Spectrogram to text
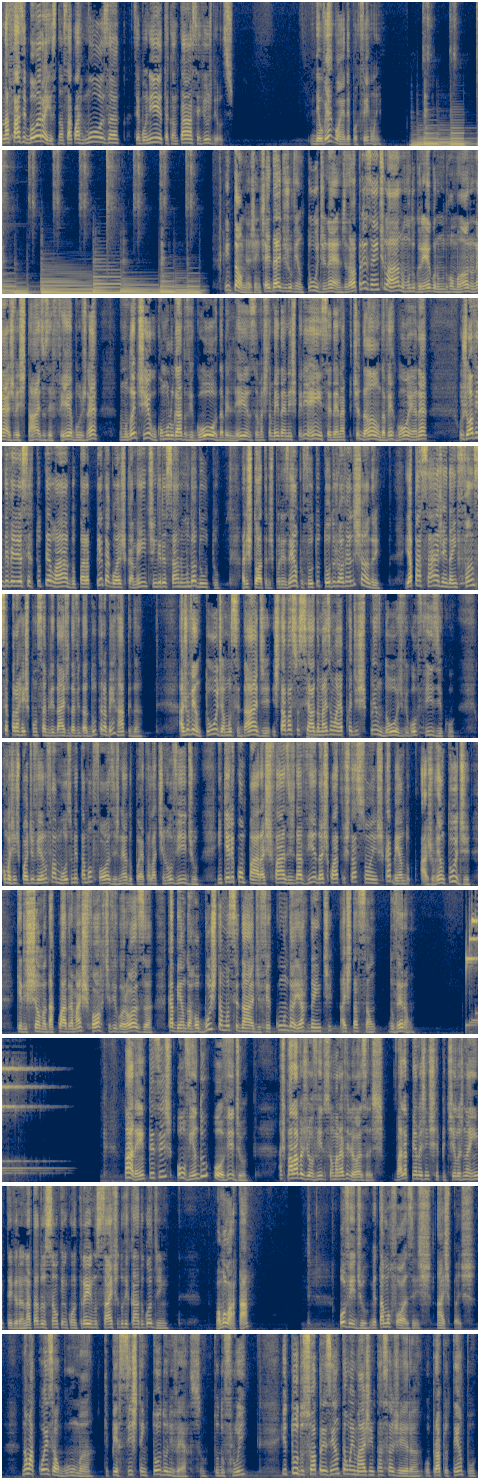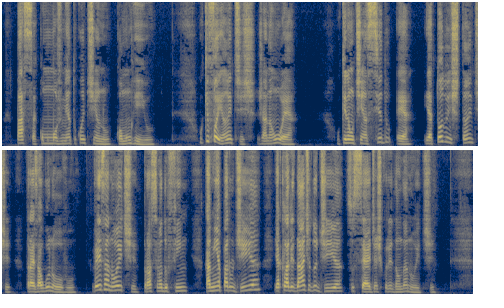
na fase boa era isso, dançar com a musa, ser bonita, cantar, servir os deuses. Deu vergonha depois que fez ruim. Então, minha gente, a ideia de juventude, né, já estava presente lá no mundo grego, no mundo romano, né, as vestais, os efebos, né, no mundo antigo, como lugar do vigor, da beleza, mas também da inexperiência, da inaptidão, da vergonha, né? O jovem deveria ser tutelado para pedagogicamente ingressar no mundo adulto. Aristóteles, por exemplo, foi o tutor do jovem Alexandre. E a passagem da infância para a responsabilidade da vida adulta era bem rápida. A juventude, a mocidade, estava associada mais a uma época de esplendor, de vigor físico, como a gente pode ver no famoso Metamorfoses, né, do poeta latino Ovídio, em que ele compara as fases da vida às quatro estações, cabendo à juventude, que ele chama da quadra mais forte e vigorosa, cabendo à robusta mocidade, fecunda e ardente, a estação do verão. Parênteses, ouvindo o Ovídio. As palavras de Ovídio são maravilhosas. Vale a pena a gente repeti-las na íntegra, na tradução que eu encontrei no site do Ricardo Godin. Vamos lá, tá? Ovídio, Metamorfoses, aspas. Não há coisa alguma que persista em todo o universo. Tudo flui e tudo só apresenta uma imagem passageira. O próprio tempo passa como um movimento contínuo, como um rio. O que foi antes já não o é. O que não tinha sido é, e a todo instante traz algo novo. Vez a noite, próxima do fim, caminha para o dia, e a claridade do dia sucede à escuridão da noite.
